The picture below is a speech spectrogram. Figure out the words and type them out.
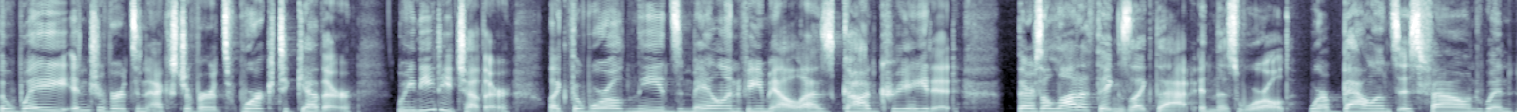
the way introverts and extroverts work together. We need each other, like the world needs male and female as God created. There's a lot of things like that in this world, where balance is found when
